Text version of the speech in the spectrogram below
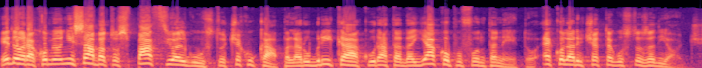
Ed ora, come ogni sabato, spazio al gusto, c'è QCAP, la rubrica curata da Jacopo Fontaneto. Ecco la ricetta gustosa di oggi.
